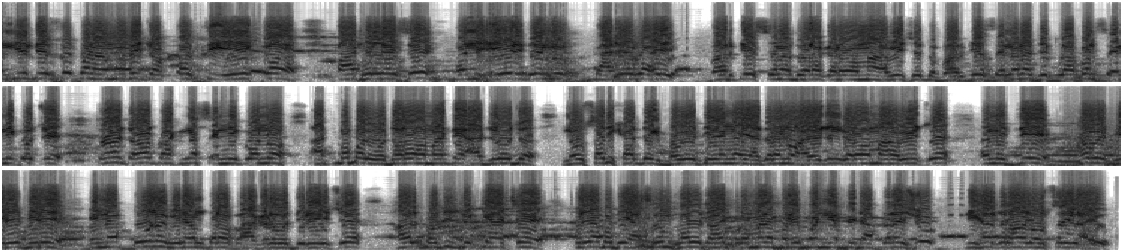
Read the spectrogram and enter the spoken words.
અન્ય દેશો પણ આમાંથી ચોક્કસથી એક પાઠ લેશે અને એ રીતેનું કાર્યવાહી ભારતીય સેના દ્વારા કરવામાં આવી છે. તો ભારતીય સેનાના જેટલા પણ સૈનિકો છે, ત્રણ ત્રણ પાકના સૈનિકોનો આત્મબળ વધારવા માટે આજરોજ નવસારી ખાતે ભવ્ય તિરંગા યાત્રાનું આયોજન કરવામાં આવ્યું છે. અને જે હવે ધીરે ધીરે એના પૂર્ણ વિરામ તરફ આગળ વધી રહી છે. હાલ પહોંચી ચુક્યા છે પ્રજાપતિ આશ્રમ ખાતે, તો આ જ પ્રમાણે પરિબળની અપડેટ આપતા રહીશું. નિહાલ રાવ નવસારી લાઈવ.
